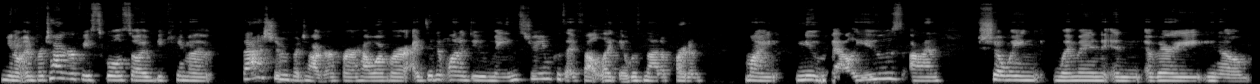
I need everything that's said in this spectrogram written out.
you know, in photography school, so I became a fashion photographer. However, I didn't want to do mainstream because I felt like it was not a part of my new values on showing women in a very you know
